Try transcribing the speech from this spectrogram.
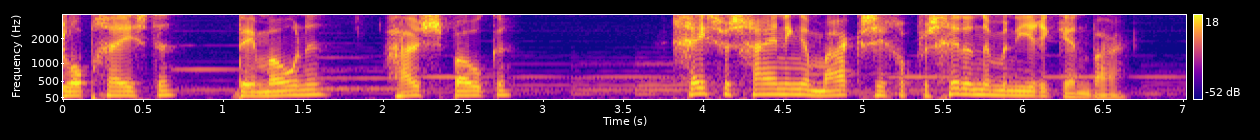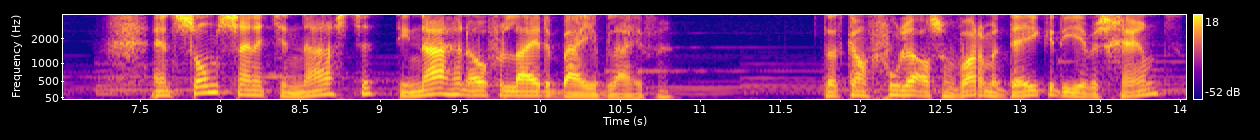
Klopgeesten, demonen, huisspoken. Geestverschijningen maken zich op verschillende manieren kenbaar. En soms zijn het je naasten die na hun overlijden bij je blijven. Dat kan voelen als een warme deken die je beschermt,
